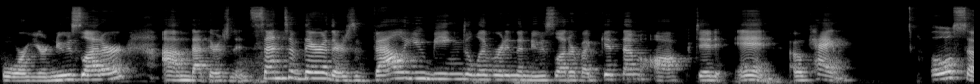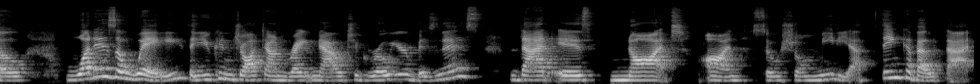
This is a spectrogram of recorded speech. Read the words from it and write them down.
for your newsletter, um, that there's an incentive there, there's value being delivered in the newsletter, but get them opted in. Okay. Also, what is a way that you can jot down right now to grow your business that is not on social media? Think about that.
